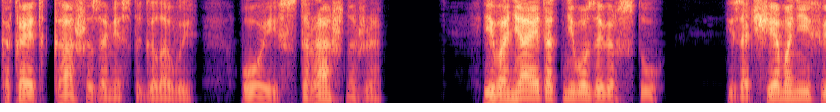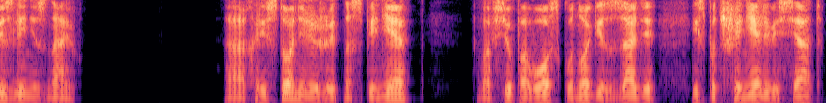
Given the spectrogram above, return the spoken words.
Какая-то каша за место головы. Ой, страшно же. И воняет от него за версту. И зачем они их везли, не знаю. А Христоне лежит на спине, во всю повозку, ноги сзади из-под шинели висят.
